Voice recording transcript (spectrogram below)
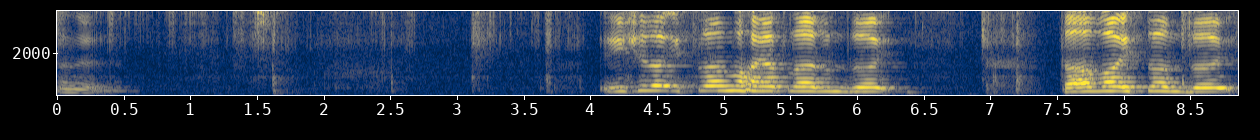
Yani. İnşallah İslam'ı hayatlarında dava İslam'dır.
